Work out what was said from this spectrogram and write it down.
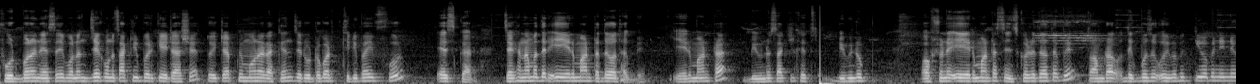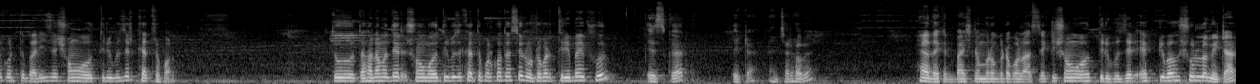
ফুড বলেন এসআই বলেন, যে কোনো চাকরির পরীক্ষা এটা আসে। তো এটা আপনি মনে রাখেন যে root over three by four square যেখানে আমাদের এ এর মানটা দেওয়া থাকবে। এ এর মানটা বিভিন্ন চাকরির ক্ষেত্রে, বিভিন্ন অপশনে এ এর মানটা চেঞ্জ করে দেওয়া থাকবে। তো আমরা দেখব যে ওইভাবে কীভাবে নির্ণয় করতে পারি যে সমবাহু ত্রিভুজের ক্ষেত্রফল। তো তাহলে আমাদের সমবাহু ত্রিভুজের ক্ষেত্রফল কত আছে? Root over three by four square এটা অ্যান্সার হবে। হ্যাঁ দেখেন, বাইশ নম্বর অঙ্কটা বলা আছে। একটি সমবাহু ত্রিভুজের একটি বাহু ষোলো মিটার,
